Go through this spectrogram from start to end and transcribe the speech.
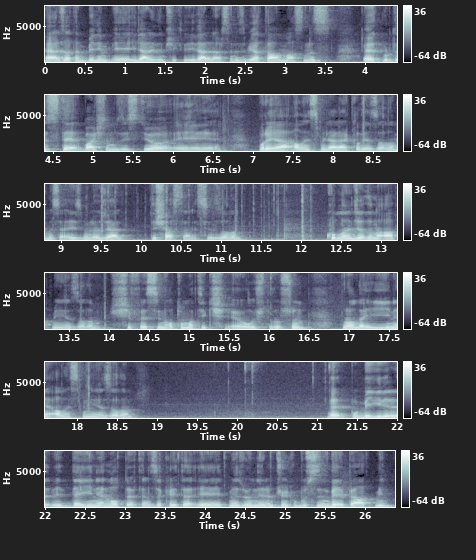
Eğer zaten benim e, ilerlediğim şekilde ilerlerseniz bir hata almazsınız. Evet burada site başlığımızı istiyor. E, buraya alan ismiyle alakalı yazalım. Mesela İzmir Özel Dış Hastanesi yazalım. Kullanıcı adını admin yazalım. Şifresini otomatik e, oluşturulsun. Buna da yine alan ismini yazalım. Evet bu bilgileri de yine not defterinize kayıt e, etmenizi öneririm. Çünkü bu sizin BP admin.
